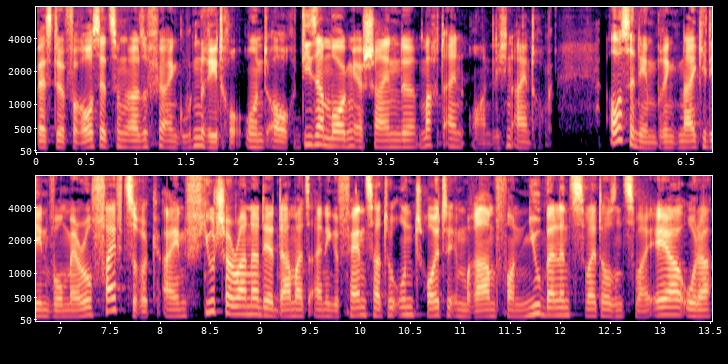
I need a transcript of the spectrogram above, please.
Beste Voraussetzung also für einen guten Retro. Und auch dieser morgen erscheinende macht einen ordentlichen Eindruck. Außerdem bringt Nike den Vomero 5 zurück, ein Future Runner, der damals einige Fans hatte und heute im Rahmen von New Balance 2002 Air oder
